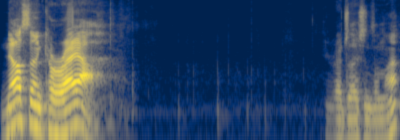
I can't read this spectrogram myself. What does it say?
Nelson Correa. Congratulations on that.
